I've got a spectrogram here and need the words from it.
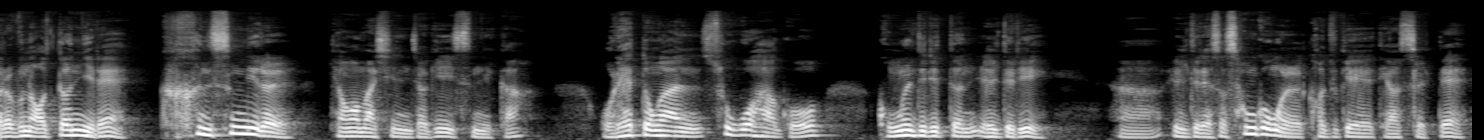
여러분은 어떤 일에 큰 승리를 경험하신 적이 있습니까? 오랫동안 수고하고 공을 들였던 일들이 어, 일들에서 성공을 거두게 되었을 때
